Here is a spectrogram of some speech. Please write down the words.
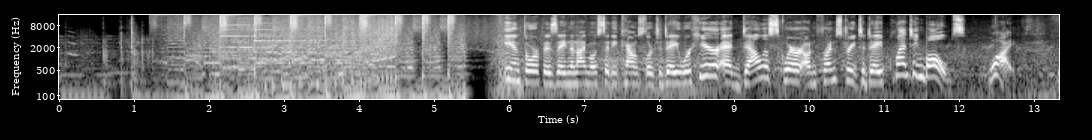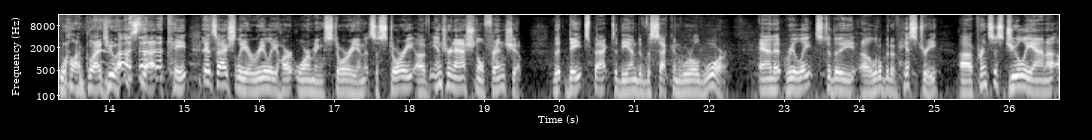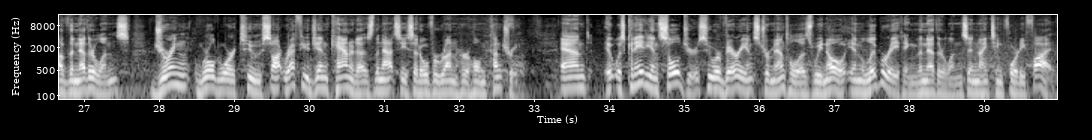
Ian Thorpe is a Nanaimo City Councilor today. We're here at Dallas Square on Front Street today planting bulbs. Why? Well, I'm glad you asked that, Kate. It's actually a really heartwarming story, and it's a story of international friendship that dates back to the end of the Second World War. And it relates to the, a little bit of history. Uh, Princess Juliana of the Netherlands, during World War II, sought refuge in Canada as the Nazis had overrun her home country. And it was Canadian soldiers who were very instrumental, as we know, in liberating the Netherlands in 1945.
